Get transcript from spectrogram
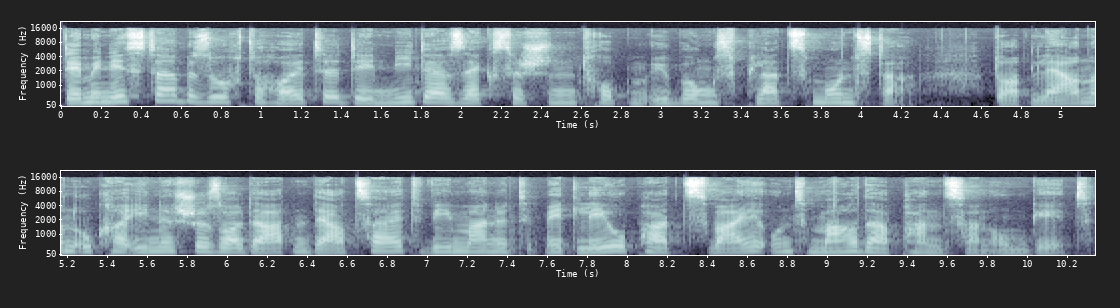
Der Minister besuchte heute den niedersächsischen Truppenübungsplatz Munster. Dort lernen ukrainische Soldaten derzeit, wie man mit Leopard 2 und Marder-Panzern umgeht.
